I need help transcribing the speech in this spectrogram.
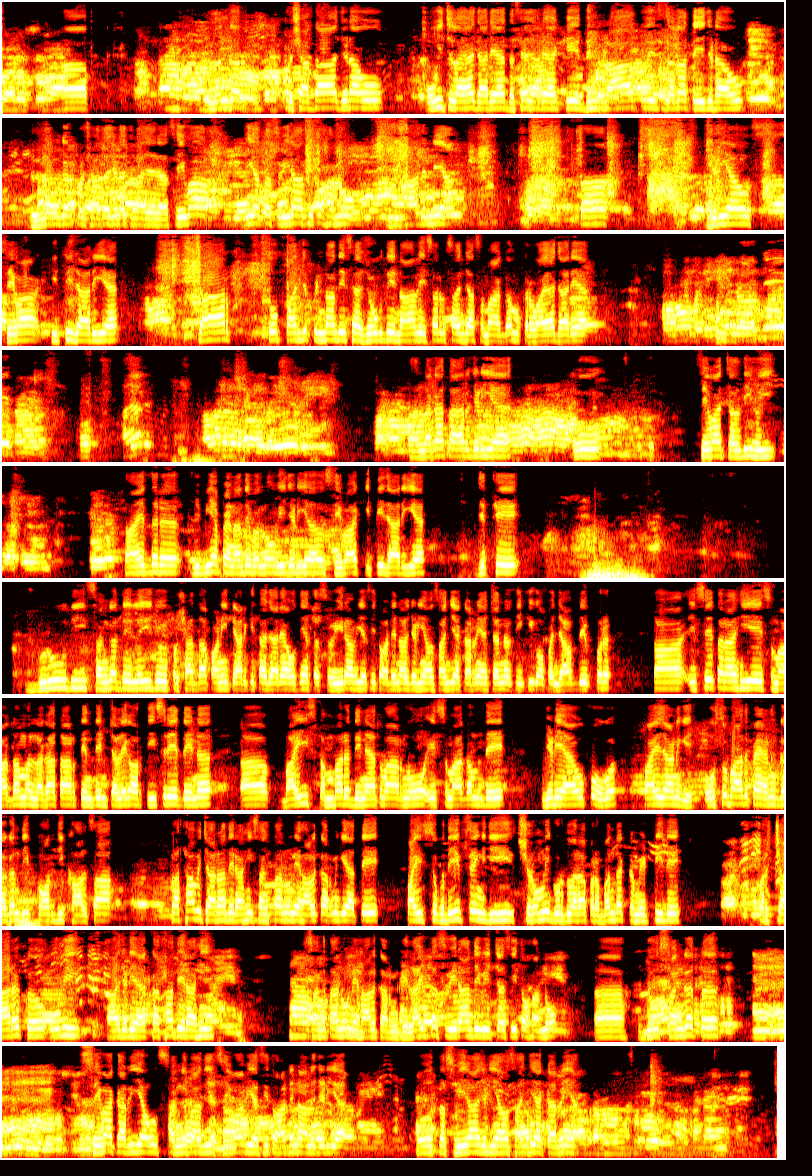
ਲੰਗਰ ਪ੍ਰਸ਼ਾਦਾ ਜਿਹੜਾ ਉਹ ਉਹ ਵੀ ਚਲਾਇਆ ਜਾ ਰਿਹਾ ਹੈ, ਦੱਸਿਆ ਜਾ ਰਿਹਾ ਹੈ ਕਿ ਦਿਨ ਰਾਤ ਇਸ ਜਗ੍ਹਾ ਤੇ ਜਿਹੜਾ ਉਹ ਲੰਗਰ ਪ੍ਰਸ਼ਾਦਾ ਜਿਹੜਾ ਚਲਾਇਆ ਜਾ ਰਿਹਾ ਸੇਵਾ ਦੀਆਂ ਤਸਵੀਰਾਂ ਅਸੀਂ ਤੁਹਾਨੂੰ ਦਿਖਾ ਦਿੰਨੇ ਆ ਤਾਂ ਜਿਹੜੀਆਂ ਉਹ ਸੇਵਾ ਕੀਤੀ ਜਾ ਰਹੀ ਹੈ ਚਾਰ ਤੋਂ ਪੰਜ ਪਿੰਡਾਂ ਦੇ ਸਹਿਯੋਗ ਦੇ ਨਾਲ ਇਹ ਸਰਬ ਸਾਂਝਾ ਸਮਾਗਮ ਕਰਵਾਇਆ ਜਾ ਰਿਹਾ ਹੈ। ਤਾਂ ਲਗਾਤਾਰ ਜਿਹੜੀ ਹੈ ਉਹ ਸੇਵਾ ਚੱਲਦੀ ਹੋਈ, ਤਾਂ ਇੱਧਰ ਬੀਬੀਆਂ ਭੈਣਾਂ ਦੇ ਵੱਲੋਂ ਵੀ ਜਿਹੜੀ ਆ ਉਹ ਸੇਵਾ ਕੀਤੀ ਜਾ ਰਹੀ ਹੈ, ਜਿੱਥੇ ਗੁਰੂ ਦੀ ਸੰਗਤ ਦੇ ਲਈ ਜੋ ਪ੍ਰਸ਼ਾਦਾ ਪਾਣੀ ਤਿਆਰ ਕੀਤਾ ਜਾ ਰਿਹਾ ਉਸ ਦੀਆਂ ਤਸਵੀਰਾਂ ਵੀ ਅਸੀਂ ਤੁਹਾਡੇ ਨਾਲ ਜਿਹੜੀਆਂ ਉਹ ਸਾਂਝੀਆਂ ਕਰ ਰਹੇ ਹਾਂ ਚੈਨਲ ਥਿੰਕਿੰਗ ਆਫ ਪੰਜਾਬ ਦੇ ਉੱਪਰ ਤਾਂ ਇਸੇ ਤਰ੍ਹਾਂ ਹੀ ਇਹ ਸਮਾਗਮ ਲਗਾਤਾਰ 3 ਦਿਨ ਚੱਲੇਗਾ ਔਰ ਤੀਸਰੇ ਦਿਨ ਅ, 22 ਸਤੰਬਰ ਦਿਨ ਐਤਵਾਰ ਨੂੰ ਇਸ ਸਮਾਗਮ ਦੇ ਜਿਹੜੇ ਆ ਉਹ ਭੋਗ ਪਾਏ ਜਾਣਗੇ। ਉਸ ਤੋਂ ਬਾਅਦ ਭੈਣ ਗਗਨਦੀਪ ਕੌਰ ਜੀ ਖਾਲਸਾ ਕਥਾ ਵਿਚਾਰਾਂ ਦੇ ਰਾਹੀਂ ਸੰਗਤਾਂ ਨੂੰ ਨਿਹਾਲ ਕਰਨਗੇ ਅਤੇ ਭਾਈ ਸੁਖਦੀਪ ਸਿੰਘ ਜੀ ਸ਼੍ਰੋਮਣੀ ਗੁਰਦੁਆਰਾ ਪ੍ਰਬੰਧਕ ਕਮੇਟੀ ਦੇ ਪ੍ਰਚਾਰਕ ਉਹ ਵੀ ਆ ਜਿਹੜੇ ਆ ਕਥਾ ਦੇ ਰਾਹੀਂ ਸੰਗਤਾਂ ਨੂੰ ਨਿਹਾਲ ਕਰਨਗੇ। ਲਾਈਵ ਤਸਵੀਰਾਂ ਦੇ ਵਿੱਚ ਅਸੀਂ ਤੁਹਾਨੂੰ ਜੋ ਸੰਗਤ ਸੇਵਾ ਕਰ ਰਹੀ ਆ, ਉਹ ਸੰਗਤਾਂ ਦੀ ਸੇਵਾ ਵੀ ਅਸੀਂ ਤੁਹਾਡੇ ਨਾਲ ਜਿਹੜੀ ਆ, ਉਹ ਤਸਵੀਰਾਂ ਜਿਹੜੀਆਂ ਉਹ ਸਾਂਝੀਆਂ ਕਰ ਰਹੇ ਆ।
